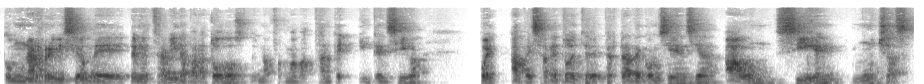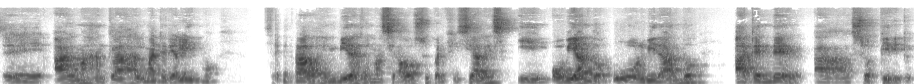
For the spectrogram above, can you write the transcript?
como una revisión de, nuestra vida para todos de una forma bastante intensiva, pues a pesar de todo este despertar de conciencia, aún siguen muchas eh, almas ancladas al materialismo, centrados en vidas demasiado superficiales y obviando u olvidando atender a su espíritu.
